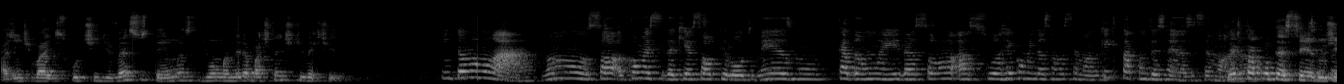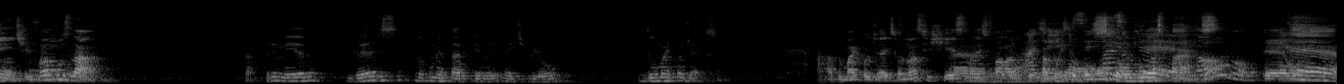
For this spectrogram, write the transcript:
a gente vai discutir diversos temas de uma maneira bastante divertida. Então vamos lá, vamos só, como esse daqui é só o piloto mesmo, cada um aí dá só a sua recomendação da semana. O que está acontecendo essa semana? O que está acontecendo, gente? Vamos lá. Tá, primeiro, grande documentário que tem na HBO do Michael Jackson. Ah, do Michael Jackson eu não assisti esse, Ah, mas falaram que tá muito bom. São duas É partes. novo? É, É,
